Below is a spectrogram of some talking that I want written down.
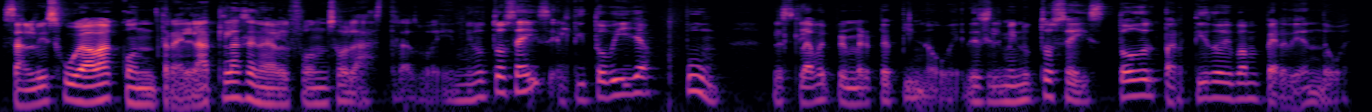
San Luis jugaba contra el Atlas en Alfonso Lastras, güey. En minuto 6, el Tito Villa, ¡pum! Les clava el primer pepino, güey. Desde el minuto 6, todo el partido iban perdiendo, güey.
